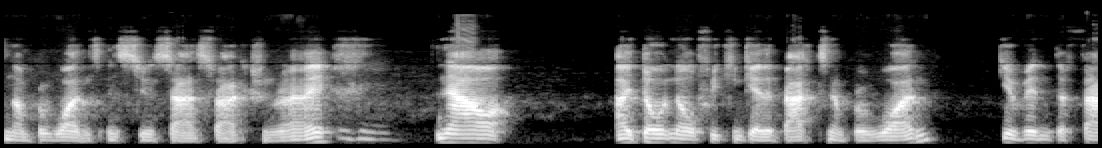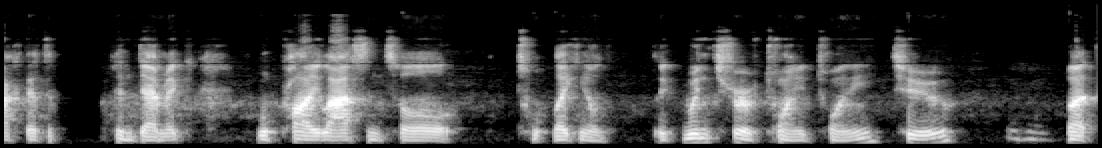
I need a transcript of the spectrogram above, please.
number one in student satisfaction, right? Mm-hmm. Now, I don't know if we can get it back to number one, given the fact that the pandemic will probably last until like you know like winter of 2022. Mm-hmm. But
